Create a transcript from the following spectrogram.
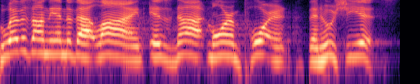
Whoever's on the end of that line is not more important than who she is.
